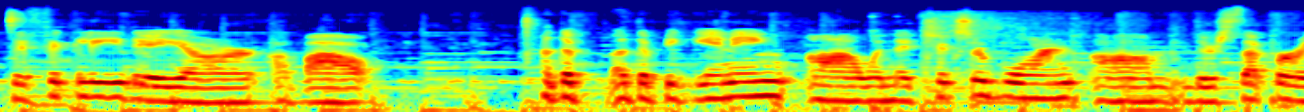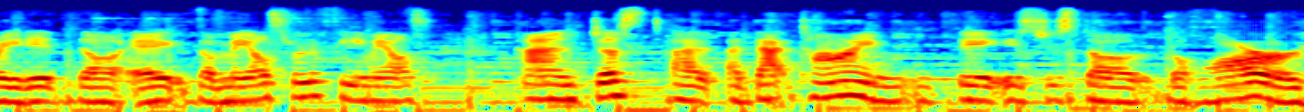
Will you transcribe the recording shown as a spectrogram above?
Specifically they are about at the, at the beginning uh, when the chicks are born um, they're separated the egg, the males from the females and just at, at that time they, it's just the, the horror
